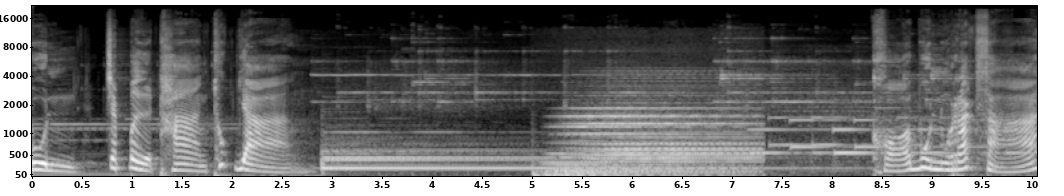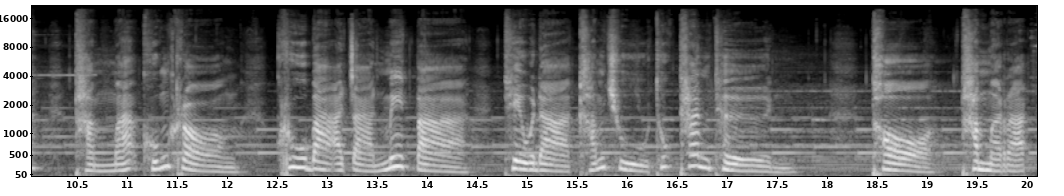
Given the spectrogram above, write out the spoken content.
บุญจะเปิดทางทุกอย่าง ขอบุญรักษา ธรรมะคุ้มครอง ครูบาอาจารย์เมตตา เทวดาค้ำชูทุกท่านเทิน ทอธรรมรักษ์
